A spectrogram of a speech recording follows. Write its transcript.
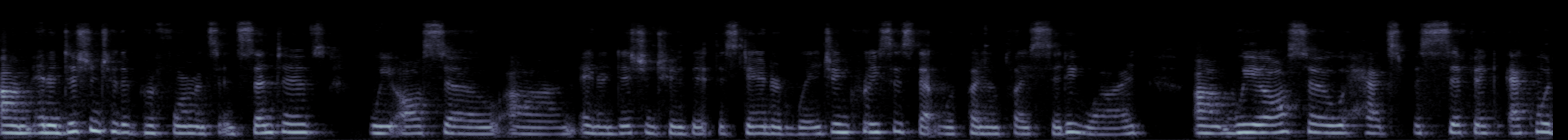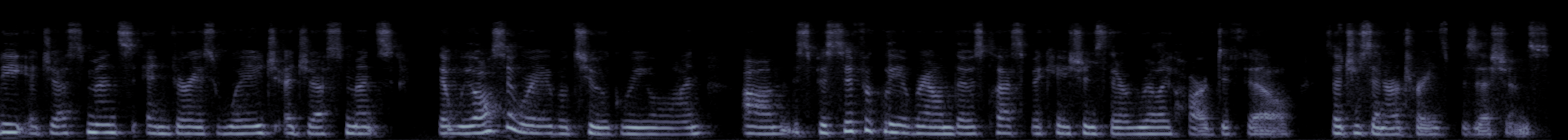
Um, in addition to the performance incentives, we also, um, in addition to the, the, standard wage increases that were put in place citywide, um, we also had specific equity adjustments and various wage adjustments that we also were able to agree on, um, specifically around those classifications that are really hard to fill, such as in our trades positions.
